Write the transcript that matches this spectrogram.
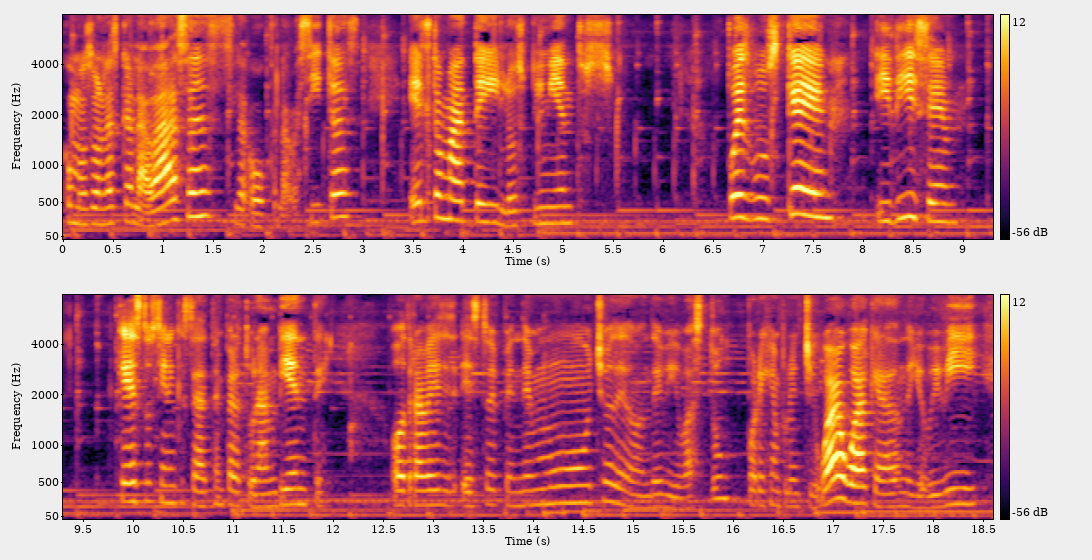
Como son las calabazas o calabacitas, el tomate y los pimientos. Pues busqué y dice que estos tienen que estar a temperatura ambiente. Otra vez, esto depende mucho de dónde vivas tú. Por ejemplo, en Chihuahua, que era donde yo viví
